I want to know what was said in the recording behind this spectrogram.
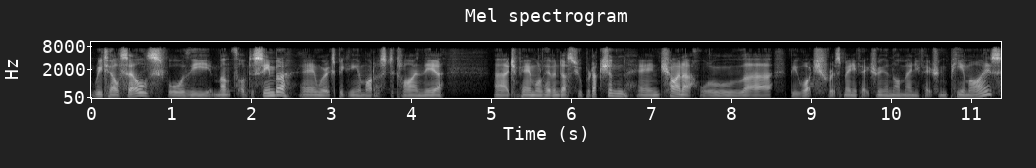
retail sales for the month of December, and we're expecting a modest decline there. Uh, Japan will have industrial production, and China will uh, be watched for its manufacturing and non manufacturing PMIs.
